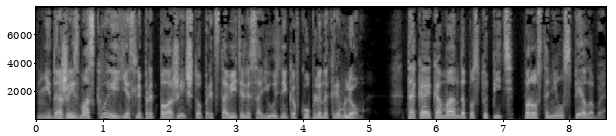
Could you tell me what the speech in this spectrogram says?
ни даже из Москвы, если предположить, что представители союзников куплены Кремлем. Такая команда поступить просто не успела бы.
